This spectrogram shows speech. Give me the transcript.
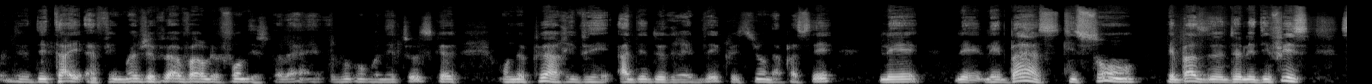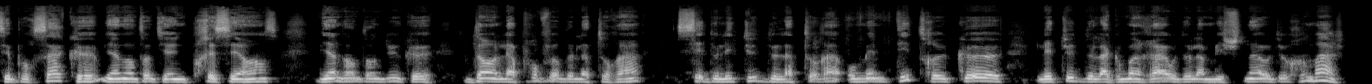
de détails infimes. Moi, je veux avoir le fond des choses. Vous comprenez tous que on ne peut arriver à des degrés élevés que si on a passé les, les, les bases qui sont les bases de, de l'édifice. C'est pour ça que, bien entendu, il y a une préséance. Bien entendu que dans la profondeur de la Torah, c'est de l'étude de la Torah au même titre que l'étude de la Gemara ou de la Mishnah ou du Chumash.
